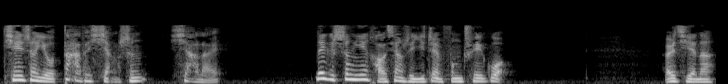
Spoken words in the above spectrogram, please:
天上有大的响声下来，那个声音好像是一阵风吹过，而且呢，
